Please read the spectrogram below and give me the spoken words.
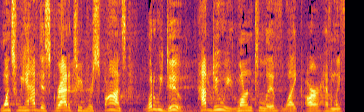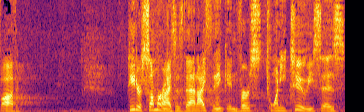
Once we have this gratitude response, what do we do? How do we learn to live like our Heavenly Father? Peter summarizes that, I think, in verse 22. He says,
